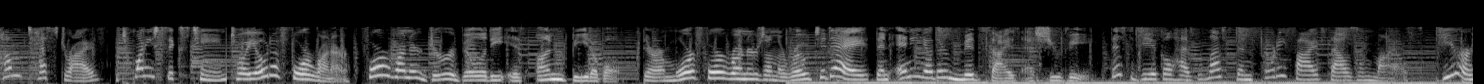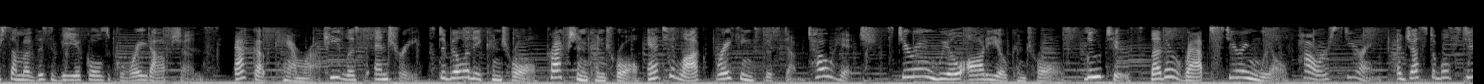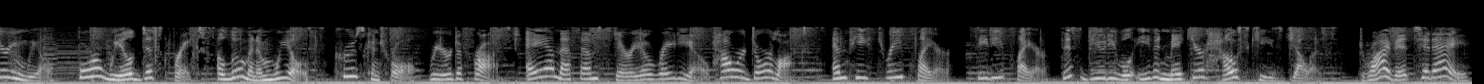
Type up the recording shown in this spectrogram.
Come test drive 2016 Toyota 4Runner. 4Runner durability is unbeatable. There are more 4Runners on the road today than any other midsize SUV. This vehicle has less than 45,000 miles. Here are some of this vehicle's great options. Backup camera, keyless entry, stability control, traction control, anti-lock braking system, tow hitch, steering wheel audio controls, Bluetooth, leather wrapped steering wheel, power steering, adjustable steering wheel, four wheel disc brakes, aluminum wheels, cruise control, rear defrost, AM FM stereo radio, power door locks, MP3 player, CD player. This beauty will even make your house keys jealous. Drive it today.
